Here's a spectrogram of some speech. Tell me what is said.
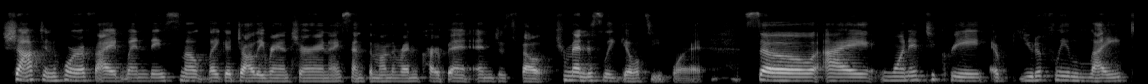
shocked and horrified when they smelled like a Jolly Rancher and I sent them on the red carpet and just felt tremendously guilty for it. So I wanted to create a beautifully light,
